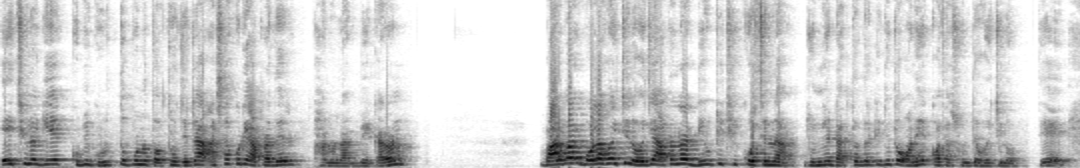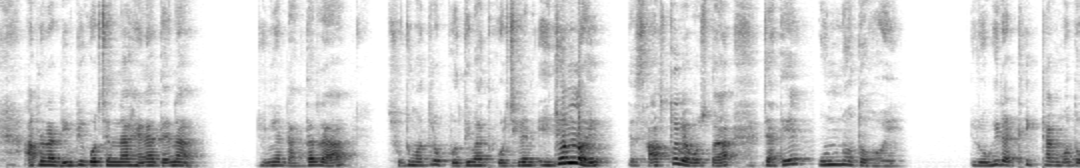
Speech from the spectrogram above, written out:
এই ছিল গিয়ে খুবই গুরুত্বপূর্ণ তথ্য, যেটা আশা করি আপনাদের ভালো লাগবে। কারণ বারবার বলা হয়েছিল যে আপনারা ডিউটি ঠিক করছেন না। জুনিয়র ডাক্তারদেরকে কিন্তু অনেক কথা শুনতে হয়েছিল যে আপনারা ডিউটি করছেন না হ্যানা তেনা। জুনিয়র ডাক্তাররা শুধুমাত্র প্রতিবাদ করছিলেন। এই জন্যই যে স্বাস্থ্য ব্যবস্থা যাতে উন্নত হয়। রোগীরা ঠিকঠাক মতো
